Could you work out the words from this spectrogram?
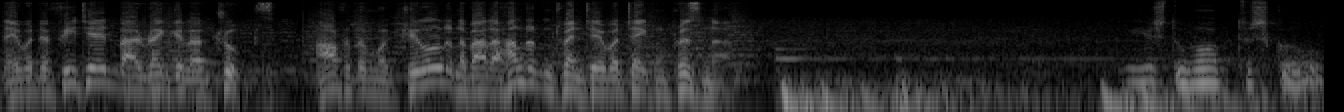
They were defeated by regular troops. Half of them were killed and about 120 were taken prisoner. We used to walk to school.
